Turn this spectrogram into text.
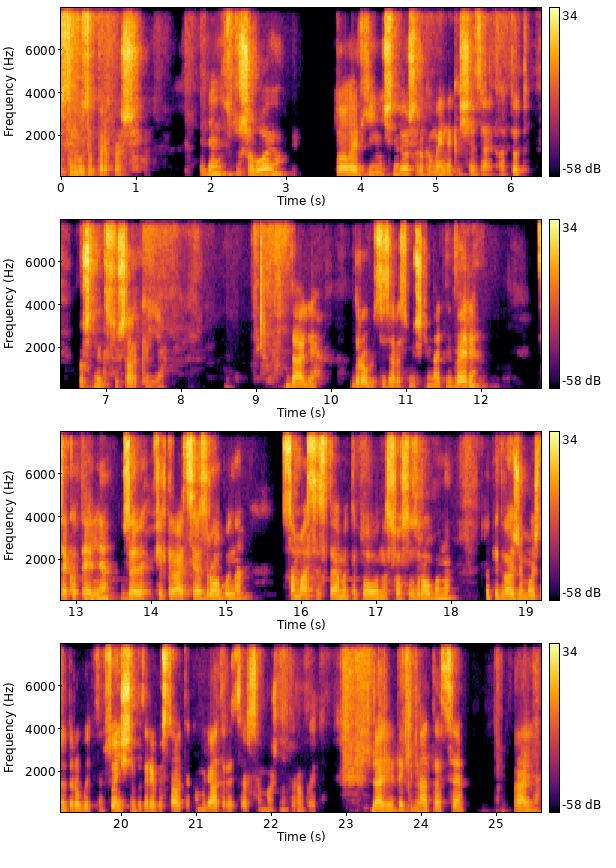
санвузол, перепрошую. Йде з душовою, туалет гігієнічний душ, рукомийник і ще зеркало. Тут рушник сушарка є. Далі доробляться зараз міжкімнатні двері. Це котельня, вже фільтрація зроблена, сама система теплового насосу зроблена. Ну, під можна доробити там сонячні батареї, поставити акумулятори, це все можна доробити. Далі йде кімната, це пральня.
